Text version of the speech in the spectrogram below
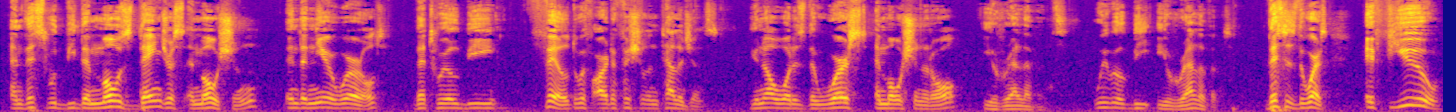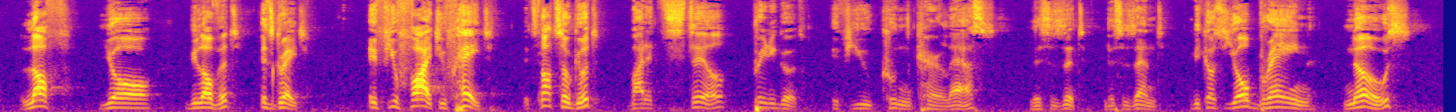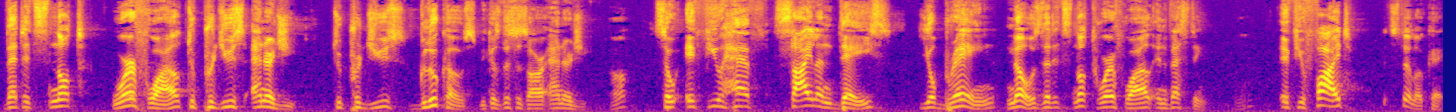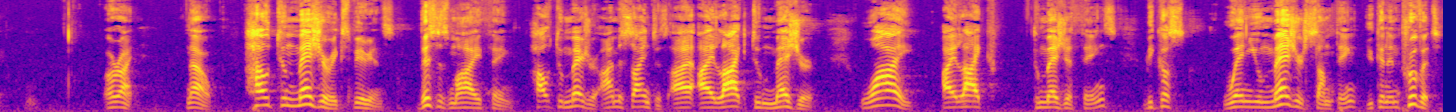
And this would be the most dangerous emotion in the near world that will be filled with artificial intelligence. You know what is the worst emotion at all? Irrelevance. We will be irrelevant. This is the worst. If you love your beloved, it's great. If you fight, you hate, it's not so good, but it's still pretty good. If you couldn't care less, this is it. This is end. Because your brain knows that it's not worthwhile to produce energy, to produce glucose, because this is our energy. Huh? So if you have silent days, your brain knows that it's not worthwhile investing. If you fight, it's still okay. All right. Now, how to measure experience? This is my thing. How to measure. I'm a scientist. I, I like to measure. Why I like to measure things? Because when you measure something, you can improve it.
